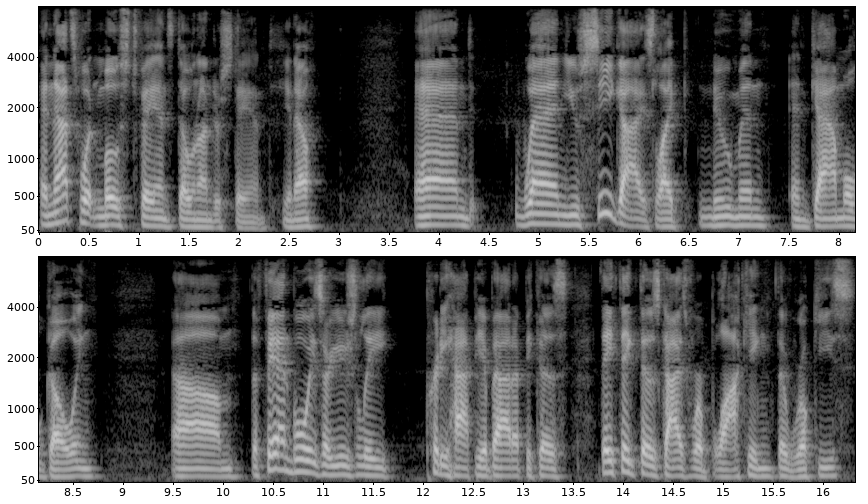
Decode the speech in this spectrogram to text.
and that's what most fans don't understand. You know, and when you see guys like Newman and Gamel going, um, the fanboys are usually pretty happy about it because they think those guys were blocking the rookies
